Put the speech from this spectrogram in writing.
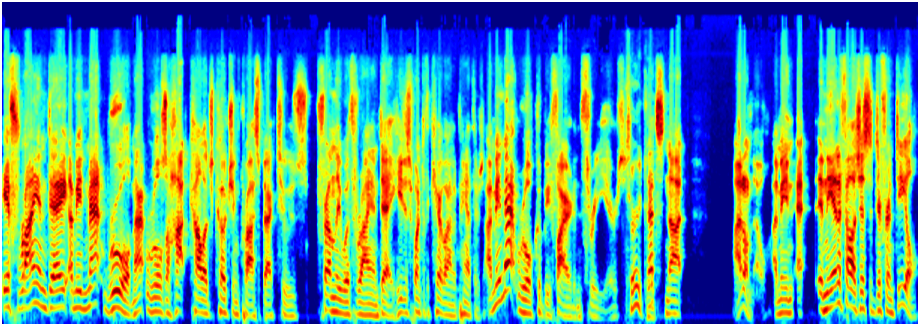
if Ryan Day, I mean, Matt Rhule, Matt Rhule's a hot college coaching prospect who's friendly with Ryan Day. He just went to the Carolina Panthers. I mean, Matt Rhule could be fired in three years. Sure. That's not, I don't know. I mean, in the NFL, it's just a different deal.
